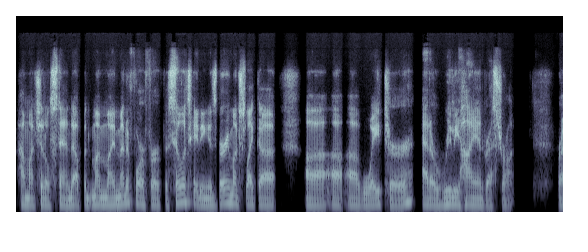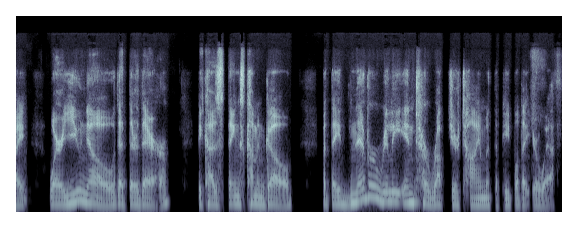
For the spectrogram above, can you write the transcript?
how much it'll stand up. But my, my metaphor for facilitating is very much like a, a, a waiter at a really high end restaurant, right? Where you know that they're there because things come and go, but they never really interrupt your time with the people that you're with,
